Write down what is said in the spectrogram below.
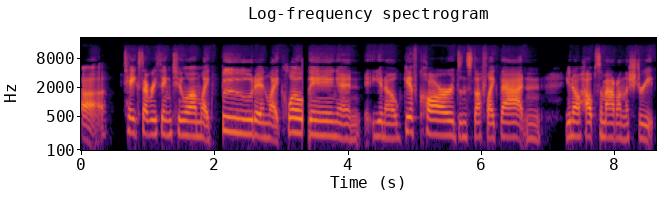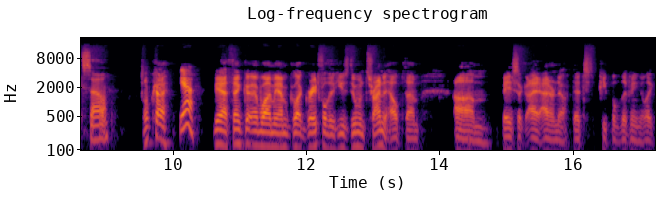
uh takes everything to them like food and like clothing and you know gift cards and stuff like that and you know helps them out on the streets so Okay. yeah Yeah, thank. Well, I mean, I'm gl- grateful that he's doing, trying to help them. Um, basic. I, I don't know. That's people living like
